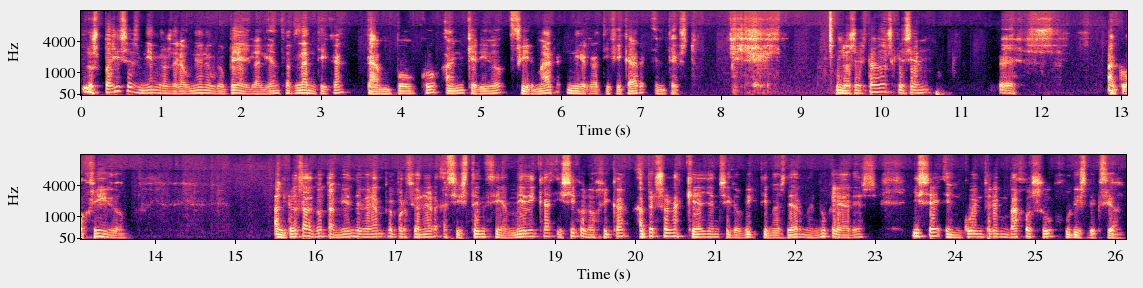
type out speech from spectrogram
Los países miembros de la Unión Europea y la Alianza Atlántica tampoco han querido firmar ni ratificar el texto. Los estados que se han eh, acogido al tratado también deberán proporcionar asistencia médica y psicológica a personas que hayan sido víctimas de armas nucleares y se encuentren bajo su jurisdicción.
